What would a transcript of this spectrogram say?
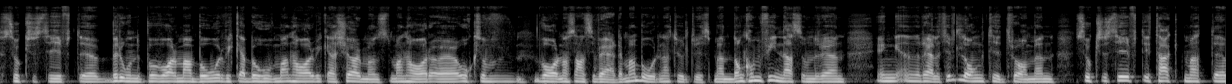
successivt eh, beroende på var man bor, vilka behov man har, vilka körmönster man har och eh, också var någonstans i världen man bor naturligtvis. Men de kommer finnas under en, en, en relativt lång tid tror jag. Men successivt i takt med att eh,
